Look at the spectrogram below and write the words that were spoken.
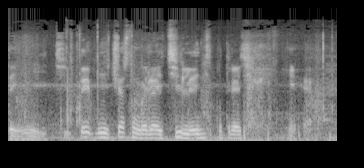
Да не идти. Да мне, честно говоря, идти лень смотреть.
